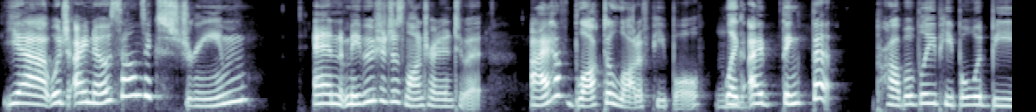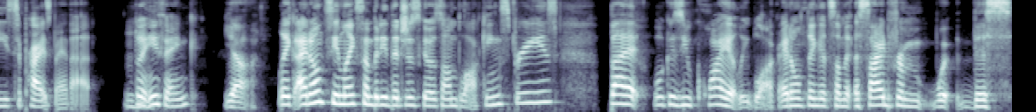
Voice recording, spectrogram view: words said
yeah, which I know sounds extreme. And maybe we should just launch right into it. I have blocked a lot of people. Mhm. Like, I think that probably people would be surprised by that. Mhm. Don't you think? Yeah. Like, I don't seem like somebody that just goes on blocking sprees, but Well, because you quietly block. I don't think it's something aside from w- this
